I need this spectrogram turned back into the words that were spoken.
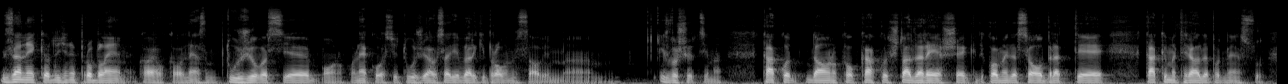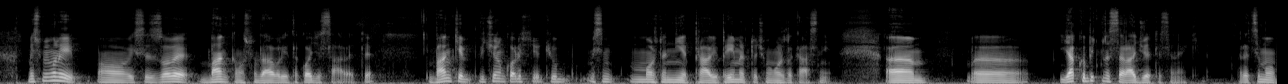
za neke određene probleme. Kao, kao, ne znam, tužio vas je, ono, neko vas je tužio, evo sad je veliki problem sa ovim uh, izvršiocima. Kako da ono, kao, kako, šta da reše, kome da se obrate, kakve materijale da podnesu. Mi smo imali, ovaj, se zove, bankama smo davali takođe savete. Banke većinom koriste YouTube, mislim, možda nije pravi primer, to ćemo možda kasnije. Um, uh, jako je bitno da sarađujete sa nekim. Recimo,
